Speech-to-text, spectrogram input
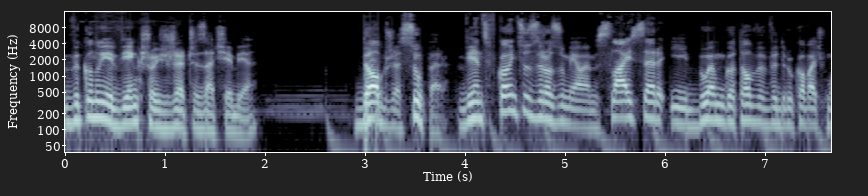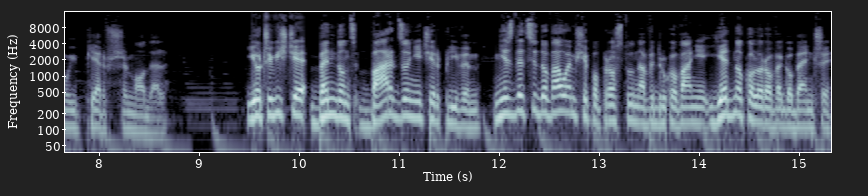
Wykonuję większość rzeczy za Ciebie. Dobrze, super. Więc w końcu zrozumiałem slicer i byłem gotowy wydrukować mój pierwszy model. I oczywiście, będąc bardzo niecierpliwym, nie zdecydowałem się po prostu na wydrukowanie jednokolorowego benchy,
